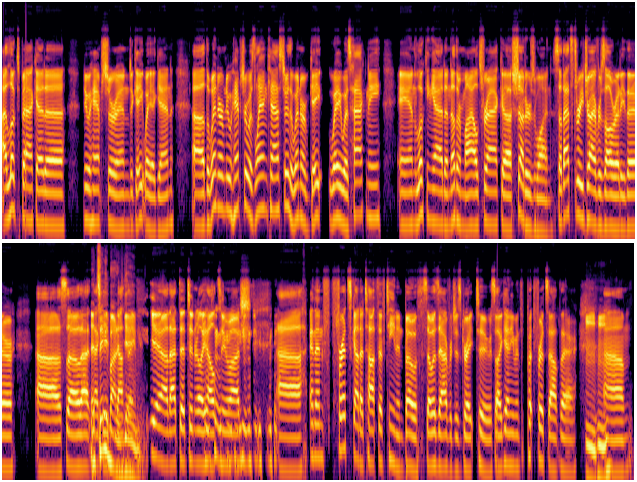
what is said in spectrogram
I looked back at uh New Hampshire and Gateway again. Uh, the winner of New Hampshire was Lancaster. The winner of Gateway was Hackney. And looking at another mile track, uh, Schutters won. So that's three drivers already there. Uh, so that It's that anybody's game. Yeah, that, that didn't really help too much. Uh, and then Fritz got a top 15 in both, so his average is great too. So I can't even put Fritz out there. Mhm. Um,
